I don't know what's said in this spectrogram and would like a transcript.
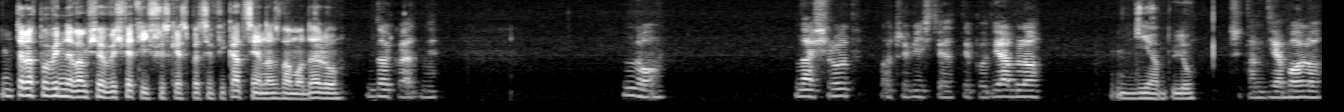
I teraz powinny Wam się wyświetlić wszystkie specyfikacje, nazwa modelu. Dokładnie. No. Na śród, oczywiście typu Diablo, Diablu. czy tam Diabolo.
